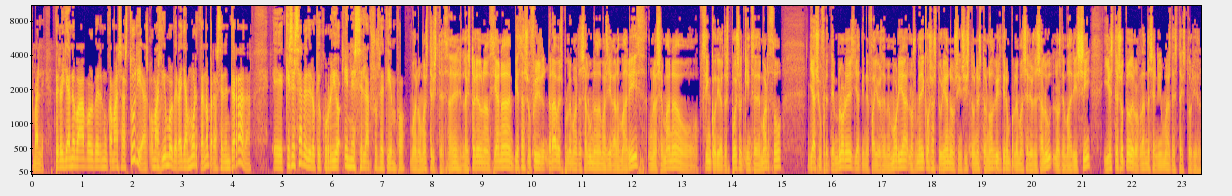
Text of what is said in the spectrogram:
Vale, pero ya no va a volver nunca más a Asturias, o más bien volverá ya muerta, ¿no? Para ser enterrada. Eh, ¿Qué se sabe de lo que ocurrió en ese lapsus de tiempo? Bueno, más tristeza, ¿eh? La historia de una anciana empieza a sufrir graves problemas de salud nada más llegar a Madrid, una semana o cinco días después, el 15 de marzo ya sufre temblores, ya tiene fallos de memoria. Los médicos asturianos, insisto en esto, no advirtieron problemas serios de salud, los de Madrid sí, y este es otro de los grandes enigmas de esta historia.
